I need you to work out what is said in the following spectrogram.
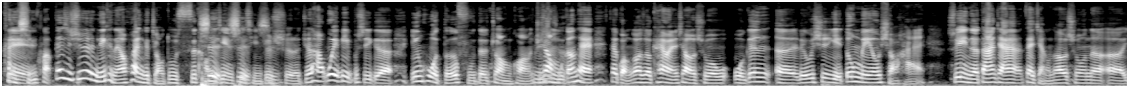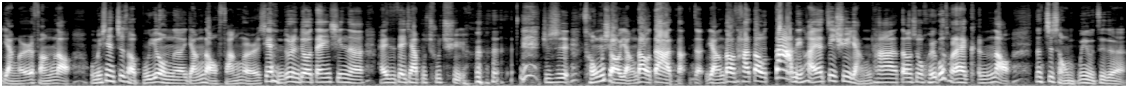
看情况。但是就是你可能要换个角度思考一件事情，就是了，就是它未必不是一个因祸得福的状况。就像我们刚才在广告的时候开玩笑说，我跟呃刘医师也都没有小孩。所以呢，大家在讲到说呢，呃，养儿防老，我们现在至少不用呢养老防儿。现在很多人都要担心呢，孩子在家不出去，就是从小养到大，大养到他到大的话，还要继续养它，到时候回过头来啃老，那至少没有这个。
